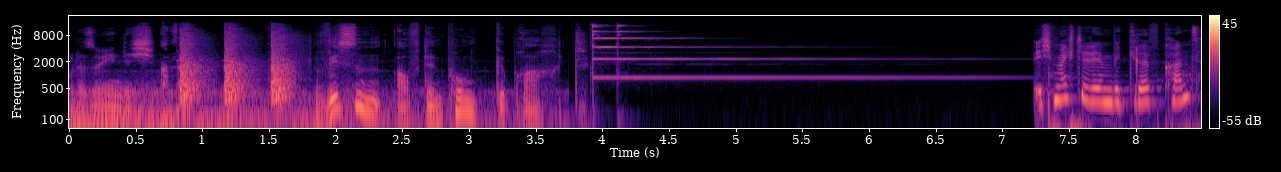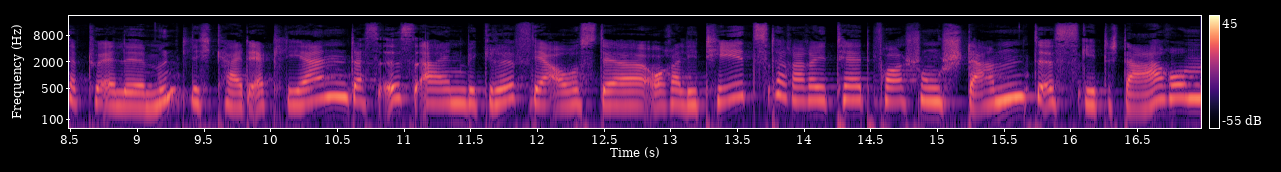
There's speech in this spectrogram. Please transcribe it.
oder so ähnlich. Wissen auf den Punkt gebracht. Ich möchte den Begriff konzeptuelle Mündlichkeit erklären. Das ist ein Begriff, der aus der Oralitätsterrarität-Forschung stammt. Es geht darum,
